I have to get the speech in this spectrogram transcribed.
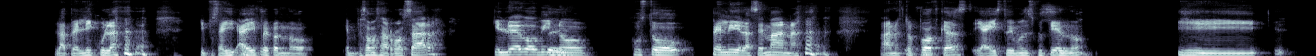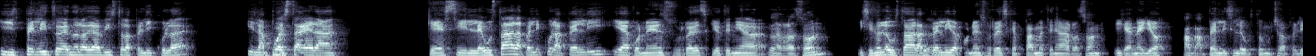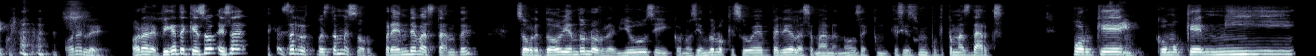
la película. y pues ahí, ahí fue cuando empezamos a rozar. Y luego Sí, vino justo peli de la semana a nuestro podcast y ahí estuvimos sí, discutiendo. Y, y Peli todavía no la había visto la película y la apuesta era que si le gustaba la película Peli iba a poner en sus redes que yo tenía la razón y si no le gustaba la ya. peli iba a poner en sus redes que Pam me tenía la razón y gané yo. A, a Peli sí le gustó mucho la película. Órale, órale. Fíjate que eso, esa, esa respuesta me sorprende bastante, sobre todo viendo los reviews y conociendo lo que sube Peli de la semana, ¿no? O sea, como que sí es un poquito más darks, porque sí. como que mi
